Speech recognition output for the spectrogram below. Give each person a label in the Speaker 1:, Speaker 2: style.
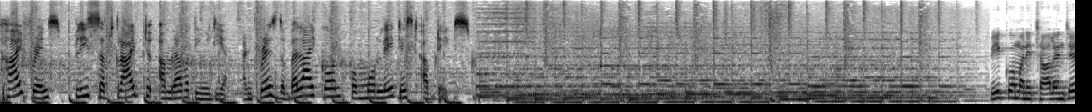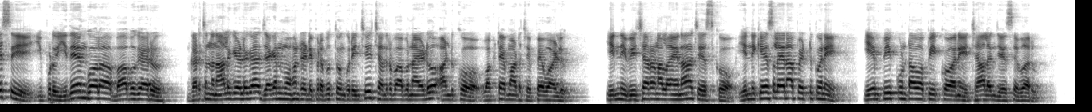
Speaker 1: Hi friends please subscribe to Amaravati media and press the bell icon for more latest updates
Speaker 2: పీకోమని challenge చేసి ఇప్పుడు ఇదేం గోల బాబు గారు. గడిచిన నాలుగేళ్ళుగా జగన్మోహన్ రెడ్డి ప్రభుత్వం గురించి చంద్రబాబు నాయుడు అండుకో ఒకటే మాట చెప్పేవాళ్ళు. ఎన్ని విచారణలైనా చేసుకో ఎన్ని కేసులైనా పెట్టుకుని ఏం పీక్కుంటావో పీక్కో అని ఛాలెంజ్ చేసేవారు.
